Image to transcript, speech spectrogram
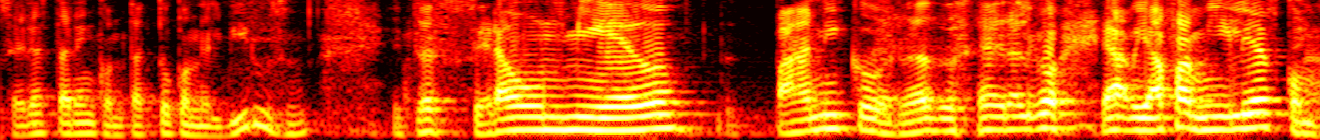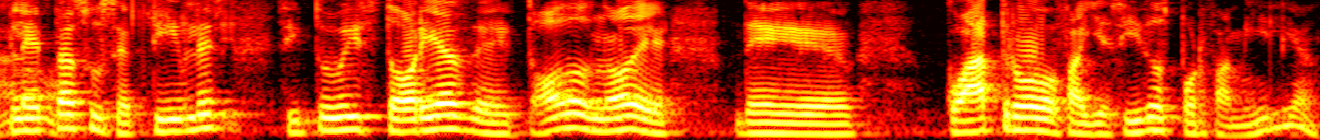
pues era estar en contacto con el virus. Entonces era un miedo, pánico, ¿verdad? O sea, era algo, había familias completas susceptibles. Sí tuve historias de todos, ¿no? De, de cuatro fallecidos por familia.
